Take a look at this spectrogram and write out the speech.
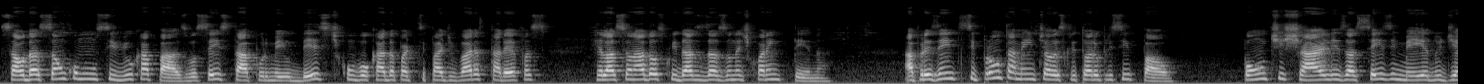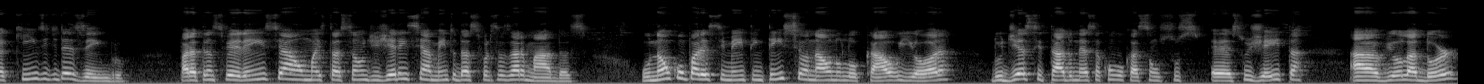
Saudação como um civil capaz. Você está, por meio deste, convocado a participar de várias tarefas relacionadas aos cuidados da zona de quarentena. Apresente-se prontamente ao escritório principal. Ponte Charles, às seis e meia, no dia 15 de dezembro, para transferência a uma estação de gerenciamento das Forças Armadas. O não comparecimento intencional no local e hora do dia citado nessa convocação su é, sujeita a violador,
